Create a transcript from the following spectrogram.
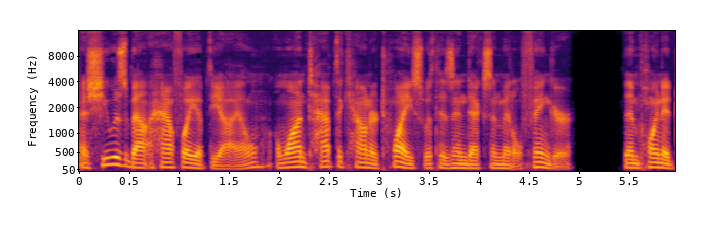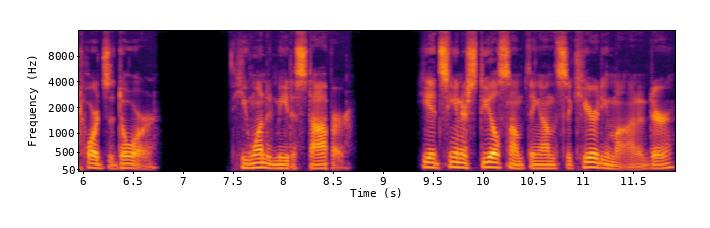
As she was about halfway up the aisle, Awan tapped the counter twice with his index and middle finger, then pointed towards the door. He wanted me to stop her. He had seen her steal something on the security monitor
